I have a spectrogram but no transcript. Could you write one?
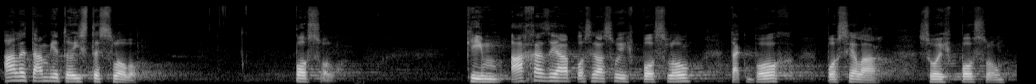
ale tam je to isté slovo. Posol. Kým Achazia posiela svojich poslov, tak Boh posiela svojich poslov.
